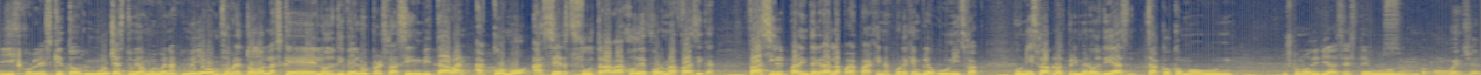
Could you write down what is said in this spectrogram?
Híjole, es que to- muchas estuvieron muy buenas. Me llevo sobre todo las que los developers o así invitaban a cómo hacer su trabajo de forma fácil para integrar la página. Por ejemplo, Uniswap. Uniswap los primeros días sacó como un... Pues, ¿Cómo dirías? Este, un Un widget.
